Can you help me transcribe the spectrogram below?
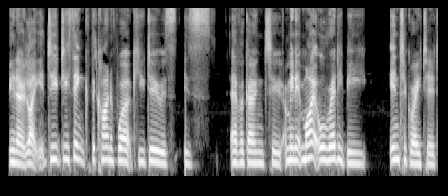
You know, like do do you think the kind of work you do is is ever going to? I mean, it might already be integrated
